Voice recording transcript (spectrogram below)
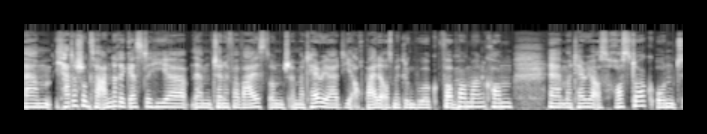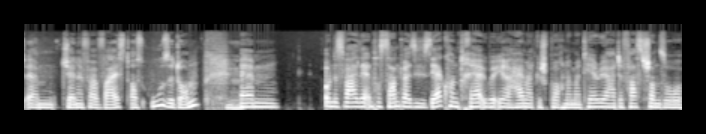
Ähm, ich hatte schon zwei andere Gäste hier, ähm, Jennifer Weist und äh, Materia, die auch beide aus Mecklenburg-Vorpommern mhm. kommen. Äh, Materia aus Rostock und ähm, Jennifer Weist aus Usedom. Mhm. und es war sehr interessant, weil sie sehr konträr über ihre Heimat gesprochen haben. Materia hatte fast schon so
